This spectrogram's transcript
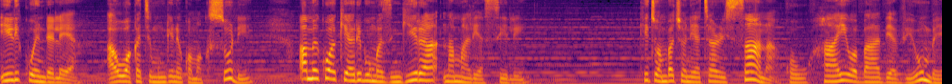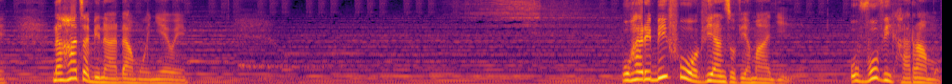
ili kuendelea au wakati mwingine kwa makusudi, amekuwa akiharibu mazingira na mali asili, kitu ambacho ni hatari sana kwa uhai wa baadhi ya viumbe na hata binadamu wenyewe. Uharibifu wa vyanzo vya maji, uvuvi haramu,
